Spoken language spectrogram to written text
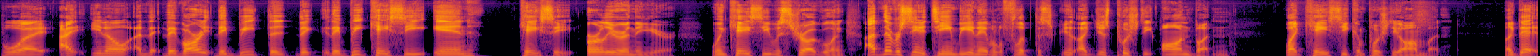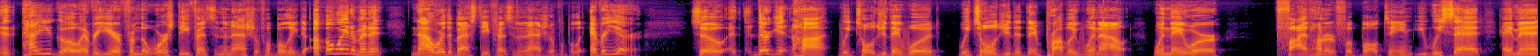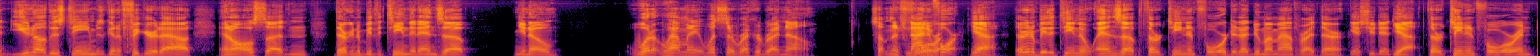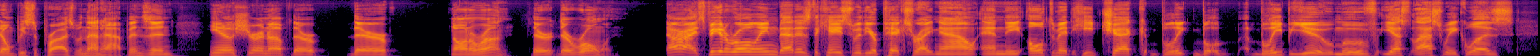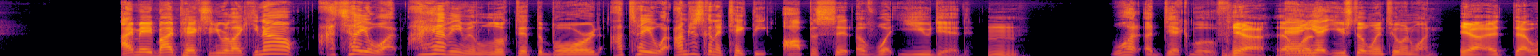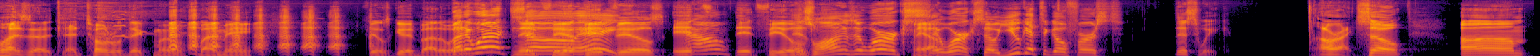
Boy, I you know uh, they- they've already they beat the they they beat KC in KC earlier in the year when KC was struggling. I've never seen a team being able to flip the like just push the on button like KC can push the on button. Like they, how do you go every year from the worst defense in the National Football League to oh wait a minute now we're the best defense in the National Football League every year. So uh, they're getting hot. We told you they would. We told you that they probably went out when they were 500 football team. We said, hey man, you know this team is going to figure it out, and all of a sudden they're going to be the team that ends up, you know, what? How many? What's the record right now? Something in four. Nine and right? four. Yeah, they're going to be the team that ends up 13 and four. Did I do my math right there? Yes, you did. Yeah, 13 and 4 and don't be surprised when that happens and you know, sure enough they're they're on a run. They're they're rolling. All right. Speaking of rolling, that is the case with your picks right now. And the ultimate heat check bleep, bleep you move yes last week was I made my picks, and you were like, you know, I tell you what, I haven't even looked at the board. I'll tell you what, I'm just going to take the opposite of what you did. Mm. What a dick move. Yeah, that and was yet you still went two and one. Yeah, it, that was a, a total dick move by me. Feels good by the way. But it worked. It, so, feel- hey, it feels it you know, it feels as long as it works, Yeah. it works. So you get to go first this week. All right. So, um,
